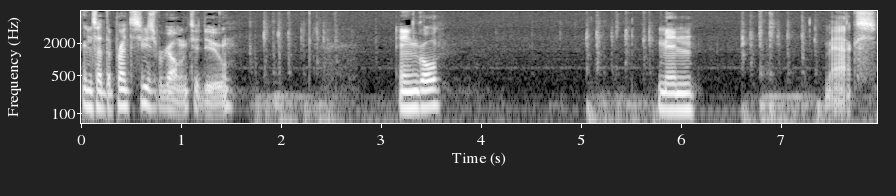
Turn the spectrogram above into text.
Inside the parentheses, we're going to do angle, min, max,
